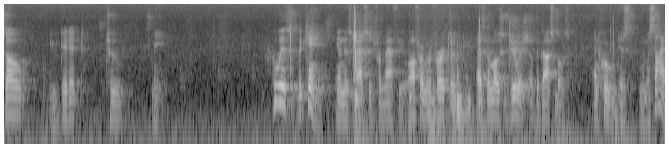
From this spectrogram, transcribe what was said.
so you did it to. Who is the king in this passage from Matthew, often referred to as the most Jewish of the Gospels, and who is the Messiah?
